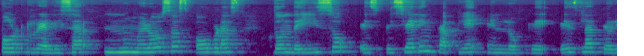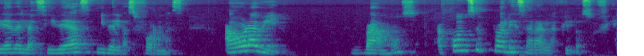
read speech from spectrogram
por realizar numerosas obras donde hizo especial hincapié en lo que es la teoría de las ideas y de las formas. Ahora bien, vamos a conceptualizar a la filosofía.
